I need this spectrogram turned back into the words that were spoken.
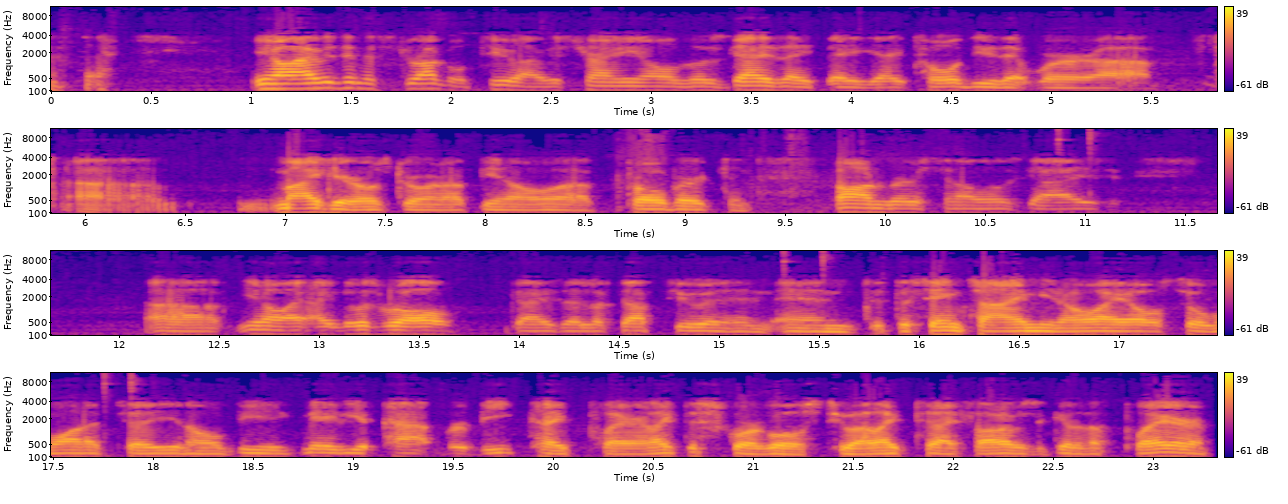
you know, I was in a struggle too. I was trying, you know, those guys I I, I told you that were uh, uh, my heroes growing up. You know, uh, Probert and Converse and all those guys. Uh, you know, I, I, those were all guys I looked up to, and and at the same time, you know, I also wanted to, you know, be maybe a Pat Verbeek type player. I like to score goals too. I like to. I thought I was a good enough player.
